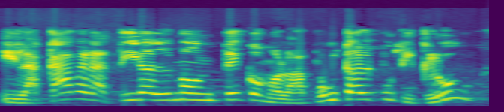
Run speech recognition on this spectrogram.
Y la cabra tira al monte como la puta al puticlub.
